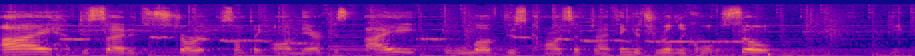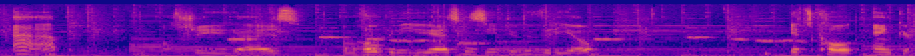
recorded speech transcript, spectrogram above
I have decided to start something on there because I love this concept and I think it's really cool. So, the app, I'll show you guys. I'm hoping that you guys can see through the video. It's called Anchor.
